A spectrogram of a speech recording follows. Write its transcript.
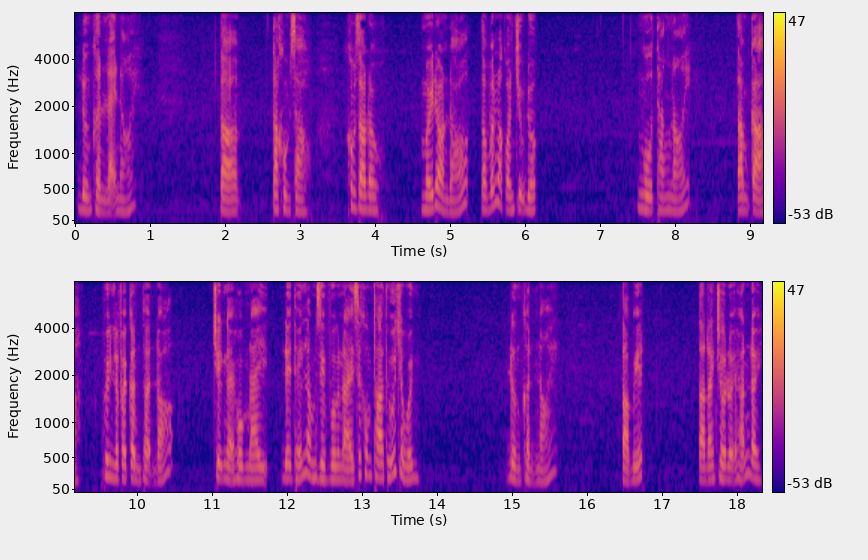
Đường khẩn lại nói. Ta ta không sao không sao đâu. Mấy đòn đó ta vẫn là còn chịu được. Ngô thắng nói. Tam ca huynh là phải cẩn thận đó. Chuyện ngày hôm nay để thấy lòng diệp vương này sẽ không tha thứ cho huynh. Đường khẩn nói. Ta biết. Ta đang chờ đợi hắn đây.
